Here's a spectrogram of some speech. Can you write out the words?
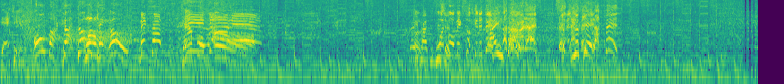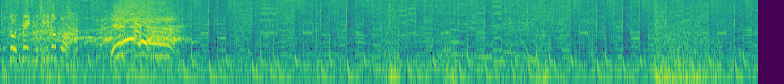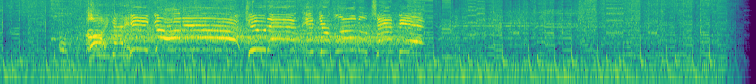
kick. Oh my god, double Whoa. KO. Mix up. Down He forward. got Oh. it. Very bad One position. more mix up's gonna do. Hey, and he's there done it is. See, Look that's it. Black mid. This throw is crazy. What's he gonna go for? Yeah! Oh, oh he got it!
